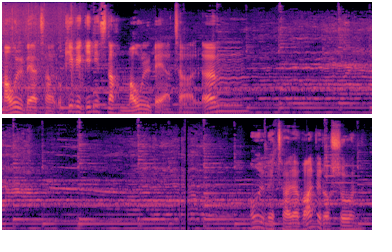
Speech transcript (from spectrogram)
Maulbeertal. Okay, wir gehen jetzt nach Maulbeertal. Ähm. Maulbeertal, da waren wir doch schon.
